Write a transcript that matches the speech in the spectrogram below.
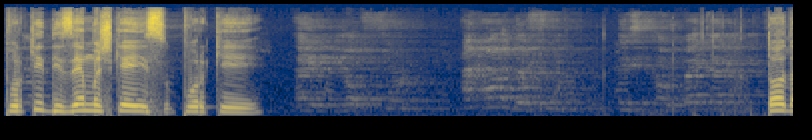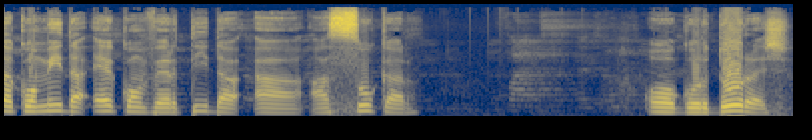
Por que dizemos que é isso? Porque toda comida é convertida a açúcar ou gorduras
